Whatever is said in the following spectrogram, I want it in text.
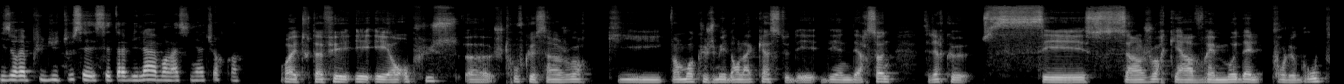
ils auraient plus du tout cet avis-là avant la signature, quoi. Ouais, tout à fait. Et, en plus, euh, je trouve que c'est un joueur qui, enfin moi que je mets dans la caste des, des Henderson, c'est-à-dire que c'est un joueur qui est un vrai modèle pour le groupe,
